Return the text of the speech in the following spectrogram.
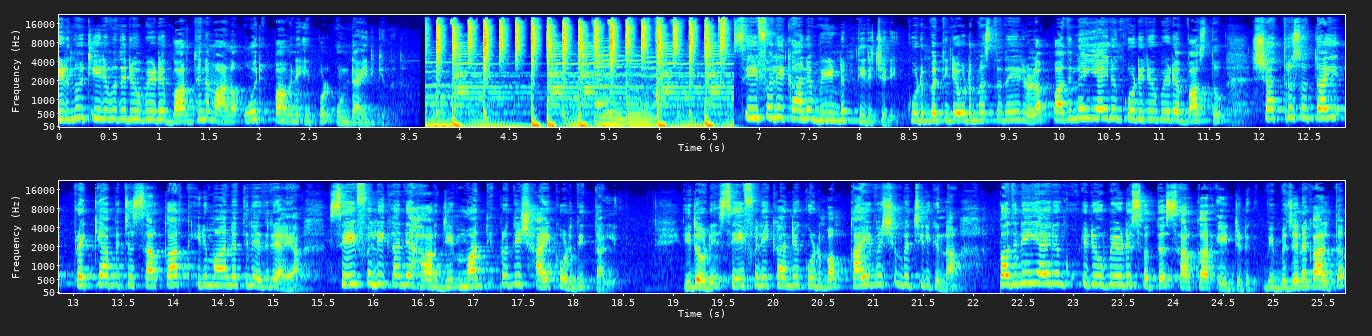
എഴുന്നൂറ്റി ഇരുപത് രൂപയുടെ വർധനമാണ് ഒരു പവന് ഇപ്പോൾ ഉണ്ടായിരിക്കുന്നത്. സെയ്ഫ് അലി ഖാന് വീണ്ടും തിരിച്ചടി. കുടുംബത്തിന്റെ ഉടമസ്ഥതയിലുള്ള പതിനയ്യായിരം കോടി രൂപയുടെ വസ്തു ശത്രുസ്വത്തായി പ്രഖ്യാപിച്ച സർക്കാർ തീരുമാനത്തിനെതിരായ സെയ്ഫ് അലി ഖാന്റെ ഹർജി മധ്യപ്രദേശ് ഹൈക്കോടതി തള്ളി. ഇതോടെ സെയ്ഫ് അലി ഖാന്റെ കുടുംബം കൈവശം വെച്ചിരിക്കുന്ന പതിനയ്യായിരം കോടി രൂപയുടെ സ്വത്ത് സർക്കാർ ഏറ്റെടുക്കും. വിഭജന കാലത്ത്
